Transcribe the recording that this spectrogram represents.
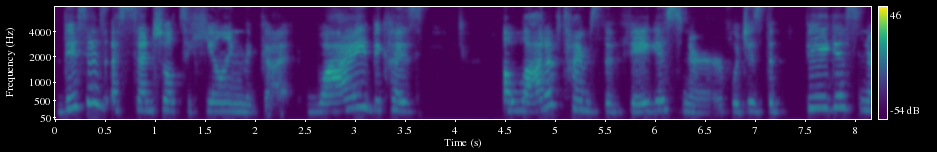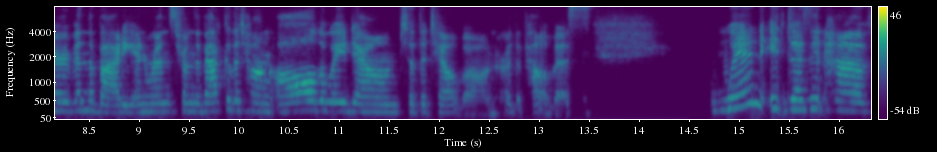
This is essential to healing the gut. Why? Because a lot of times the vagus nerve, which is the biggest nerve in the body and runs from the back of the tongue all the way down to the tailbone or the pelvis, when it doesn't have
